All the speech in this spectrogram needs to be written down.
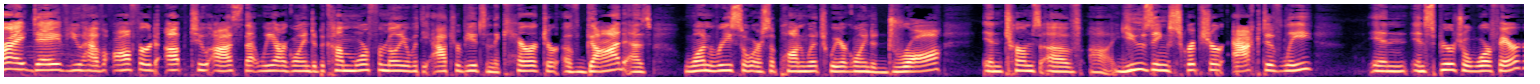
All right, Dave, you have offered up to us that we are going to become more familiar with the attributes and the character of God as one resource upon which we are going to draw in terms of uh, using Scripture actively in in spiritual warfare.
